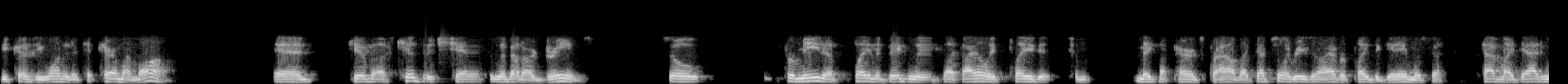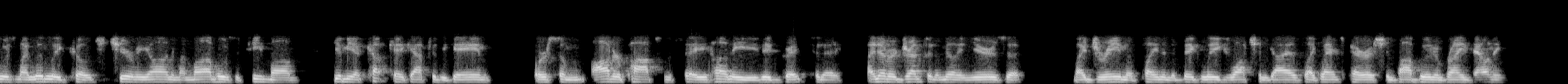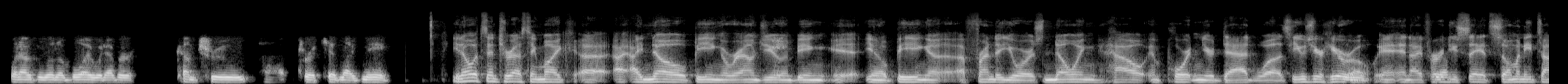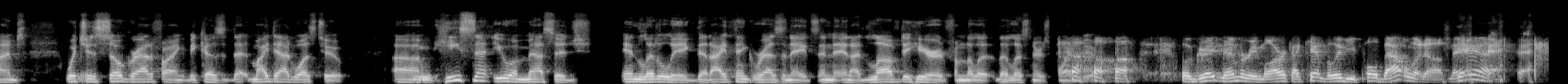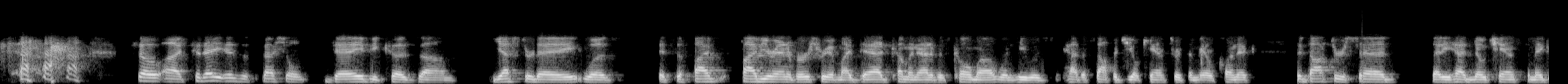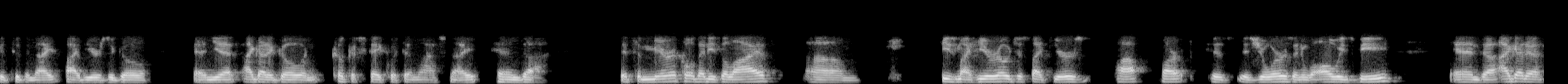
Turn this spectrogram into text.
because he wanted to take care of my mom and give us kids a chance to live out our dreams. So for me to play in the big leagues, like I only played it to make my parents proud. Like that's the only reason I ever played the game was to have my dad, who was my little league coach, cheer me on, and my mom, who was a team mom, give me a cupcake after the game or some otter pops and say, "Honey, you did great today." I never dreamt in a million years that my dream of playing in the big leagues, watching guys like Lance Parrish and Bob Boone and Brian Downing when I was a little boy would ever come true uh, for a kid like me. You know what's interesting, Mike? Uh, I, I, know being around you and being, eh, you know, being a, a, friend of yours, knowing how important your dad was. He was your hero, mm. and, I've heard yep. you say it so many times, which yep. is so gratifying because that, my dad was too. Um, mm. He sent you a message in Little League that I think resonates, and, and I'd love to hear it from the the listener's point of view. well, great memory, Mark. I can't believe you pulled that one up, man. so uh, today is a special day because um, yesterday was it's the five five year anniversary of my dad coming out of his coma when he was had esophageal cancer at the Mayo Clinic. The doctor said that he had no chance to make it to the night five years ago, and yet I got to go and cook a steak with him last night, and uh, it's a miracle that he's alive. Um, he's my hero, just like yours, Pop Mark is is yours and will always be. And uh, I gotta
